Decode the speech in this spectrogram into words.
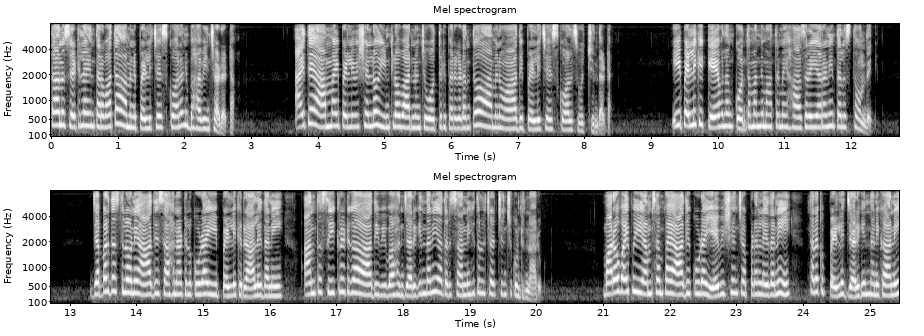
తాను సెటిల్ అయిన తర్వాత ఆమెను పెళ్ళి చేసుకోవాలని భావించాడట. అయితే ఆ అమ్మాయి పెళ్ళి విషయంలో ఇంట్లో వారి నుంచి ఒత్తిడి పెరగడంతో ఆమెను ఆది పెళ్ళి చేసుకోవాల్సి వచ్చిందట. ఈ పెళ్ళికి కేవలం కొంతమంది మాత్రమే హాజరయ్యారని తెలుస్తోంది. జబర్దస్త్లోని ఆది సహనటులు కూడా ఈ పెళ్ళికి రాలేదని అంత సీక్రెట్గా ఆది వివాహం జరిగిందని అతడి సన్నిహితులు చర్చించుకుంటున్నారు. మరోవైపు ఈ అంశంపై ఆది కూడా ఏ విషయం చెప్పడం లేదని తనకు పెళ్ళి జరిగిందని కానీ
